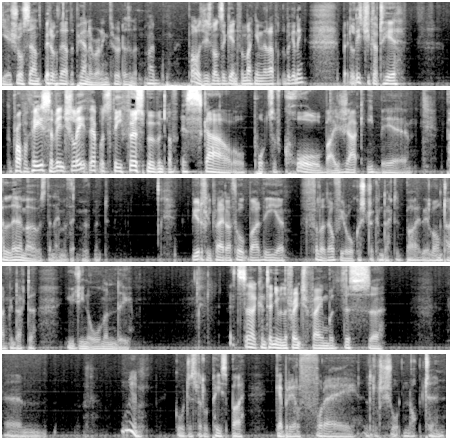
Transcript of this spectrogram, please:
Yeah, sure sounds better without the piano running through it, doesn't it? My apologies once again for making that up at the beginning, but at least you got to hear the proper piece eventually. That was the first movement of Escales, or Ports of Call, by Jacques Ibert. Palermo is the name of that movement. Beautifully played, I thought, by the uh, Philadelphia Orchestra, conducted by their longtime conductor, Eugene Ormandy. Let's uh, continue in the French fame with this uh, um, gorgeous little piece by Gabriel Fauré, a little short nocturne.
